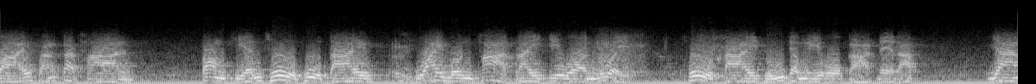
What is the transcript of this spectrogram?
วายสังฆทานต้องเขียนชื่อผู้ตายไว้บนผ้าไตรจีวรด้วย ผู้ตายถึงจะมีโอกาสได้รับ อย่าง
